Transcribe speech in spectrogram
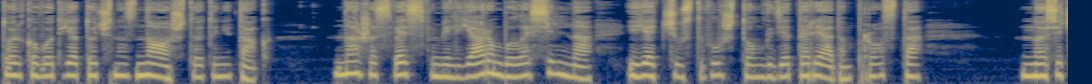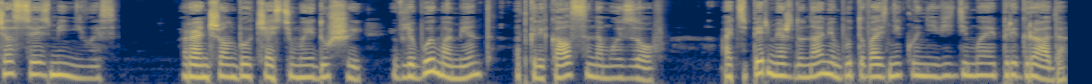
Только вот я точно знал, что это не так — Наша связь с фамильяром была сильна, и я чувствовал, что он где-то рядом, просто... Но сейчас все изменилось. Раньше он был частью моей души и в любой момент откликался на мой зов. А теперь между нами будто возникла невидимая преграда.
